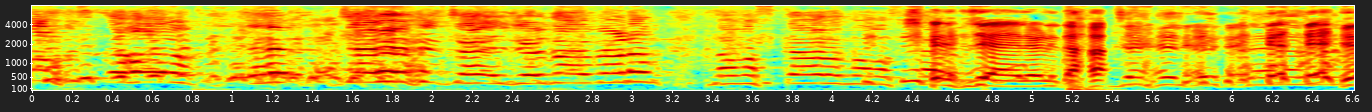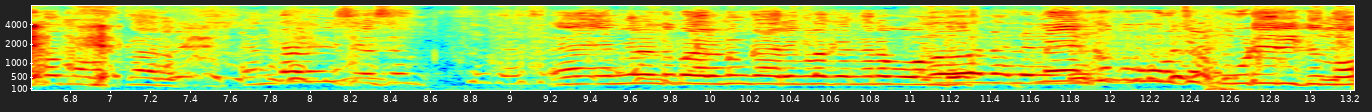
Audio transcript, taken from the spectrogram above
നമസ്കാരം. മേഡം നമസ്കാരം നമസ്കാരം. ജയലളിത. ജയ- നമസ്കാരം. എന്താണ് വിശേഷം? എങ്ങനെയുണ്ട് ഭരണം കാര്യങ്ങളൊക്കെ? എങ്ങനെ പോകുന്നുണ്ട്? മേക്കപ്പ് കുറച്ച് കൂടിയിരിക്കുന്നു.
